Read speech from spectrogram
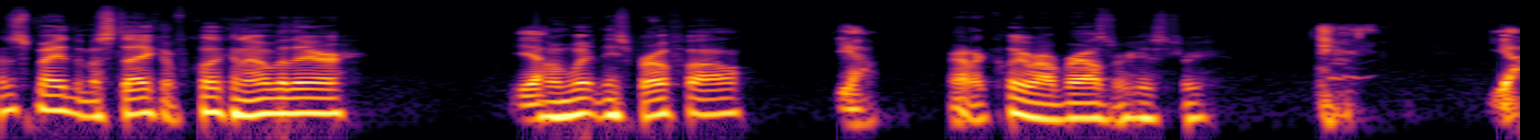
I just made the mistake of clicking over there Yeah. on Whitney's profile. Yeah. Gotta clear my browser history. Yeah.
